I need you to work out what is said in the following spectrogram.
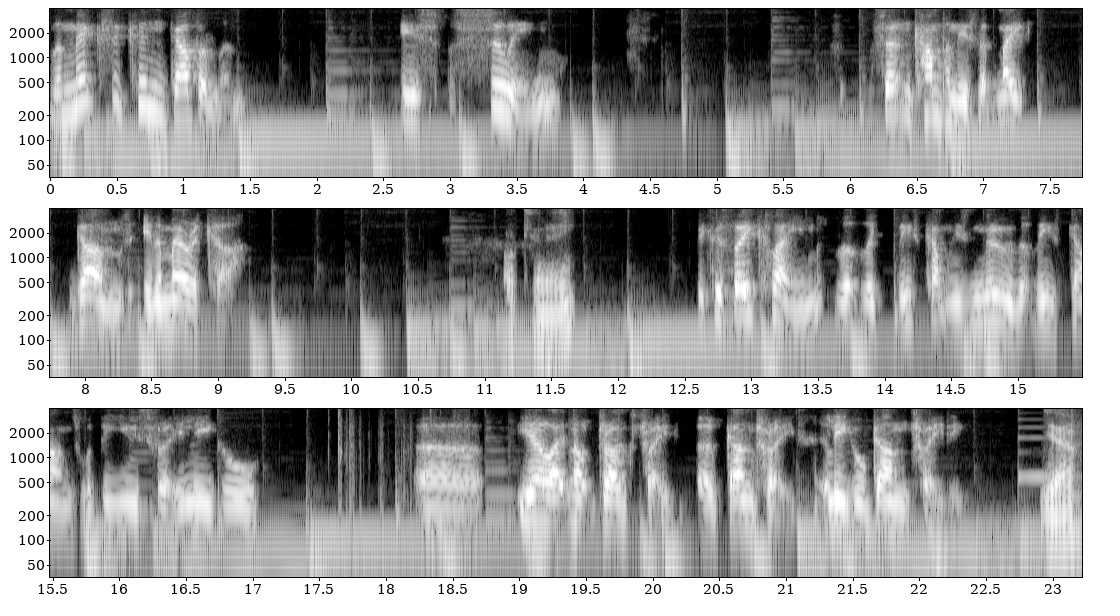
the Mexican government is suing certain companies that make guns in America. Okay. Because they claim that the, these companies knew that these guns would be used for illegal uh, you know, like not drug trade, uh, gun trade, illegal gun trading. Yeah.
